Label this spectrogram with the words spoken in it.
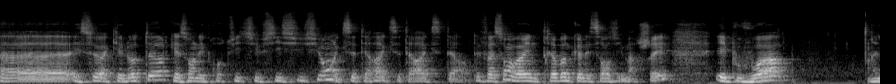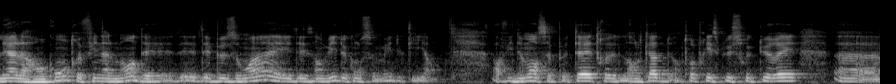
euh, et ce à quelle hauteur, quels sont les produits de substitution, etc., etc., etc. De façon à avoir une très bonne connaissance du marché et pouvoir aller à la rencontre finalement des, besoins et des envies de consommer du client. Alors évidemment, ça peut être dans le cadre d'entreprises plus structurées euh,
